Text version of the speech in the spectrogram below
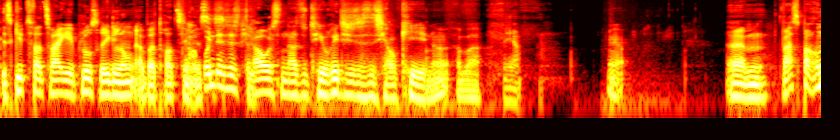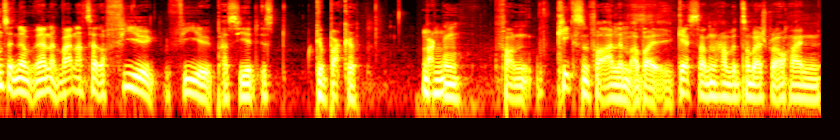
Es gibt zwar 2G-Plus-Regelungen, aber trotzdem ist Und es ist draußen, also theoretisch ist es ja okay, ne? Aber. Ja. Ja. Ähm, was bei uns in der Weihnachtszeit auch viel, viel passiert, ist Gebacke. Backen mhm. von Keksen vor allem. Aber gestern haben wir zum Beispiel auch einen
